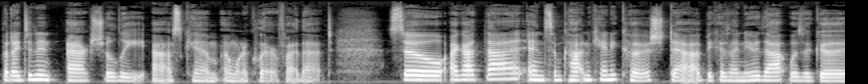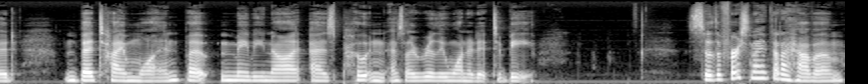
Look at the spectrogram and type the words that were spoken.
But I didn't actually ask him. I want to clarify that. So I got that and some cotton candy kush dab because I knew that was a good bedtime one, but maybe not as potent as I really wanted it to be. So the first night that I have them,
